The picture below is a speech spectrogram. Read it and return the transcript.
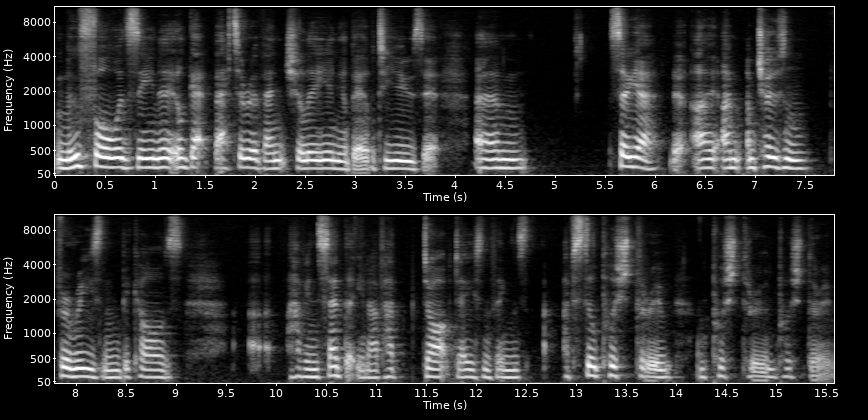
move forward, Zena. It'll get better eventually, and you'll be able to use it. Um, so yeah, I, I'm, I'm chosen for a reason because uh, having said that, you know, I've had dark days and things. I've still pushed through and pushed through and pushed through.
